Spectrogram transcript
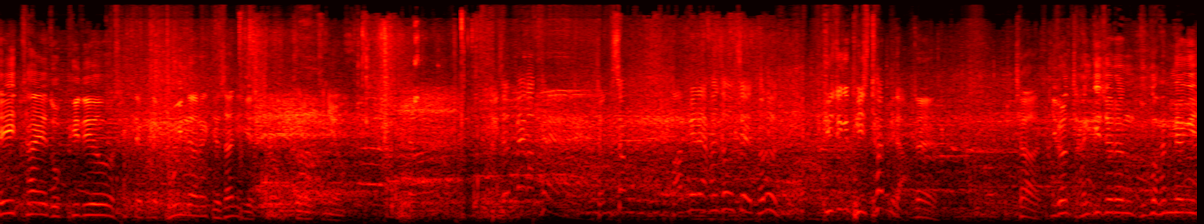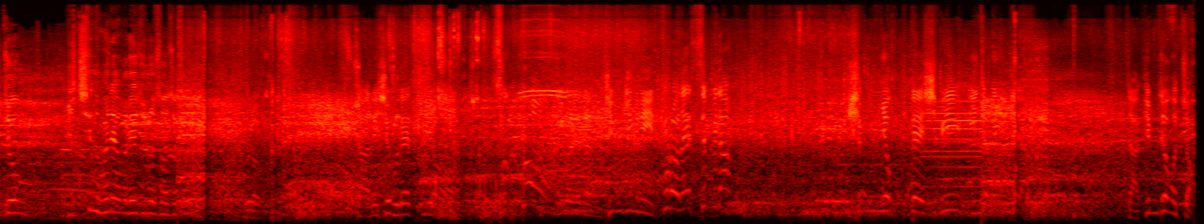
케이타의 높이도 때문에 보인다는 계산이겠죠. 그렇군요. 여기서 백어택 정석. 반면에 한 선수의 터는 비중이 비슷합니다. 네. 자, 이런 단기전은 누구 한 명이 좀 미친 활약을 해주는 선수가 그렇군요. 자, 리시브 됐고요. 석공! 이번에는 김기민이 뚫어냈습니다. 16 대 12 인정의 김재현. 자, 김정호 쪽.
